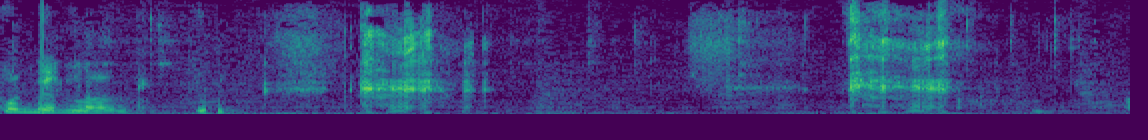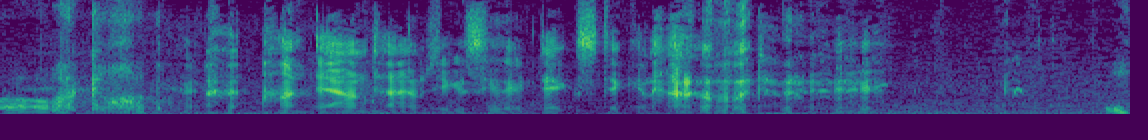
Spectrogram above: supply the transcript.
For good luck. Oh god. On downtimes, you can see their dicks sticking out of it.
